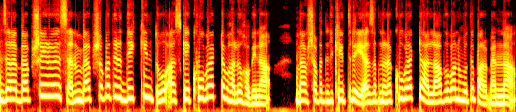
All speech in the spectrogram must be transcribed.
যারা ব্যবসায়ী রয়েছেন, ব্যবসাপাতির দিক কিন্তু আজকে খুব একটা ভালো হবে না। ব্যবসাপাতির ক্ষেত্রে আজ আপনারা খুব একটা লাভবান হতে পারবেন না।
